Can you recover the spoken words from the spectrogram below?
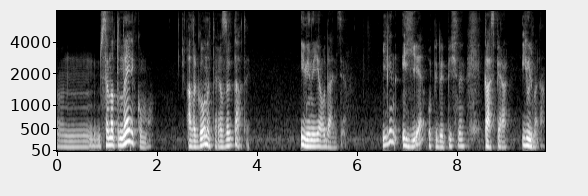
Ем, Все на тоненькому, але головне це результати. І він і є у данців. І він і є у підопічних Каспіра Юльмана.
